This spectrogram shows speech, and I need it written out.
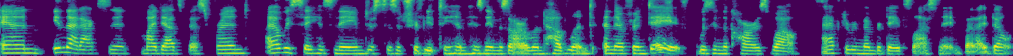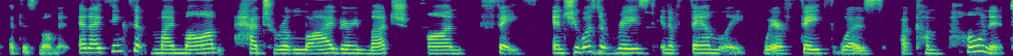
And in that accident, my dad's best friend, I always say his name just as a tribute to him. His name is Arland Hovland, and their friend Dave was in the car as well. I have to remember Dave's last name, but I don't at this moment. And I think that my mom had to rely very much on faith. And she wasn't mm-hmm. raised in a family where faith was a component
